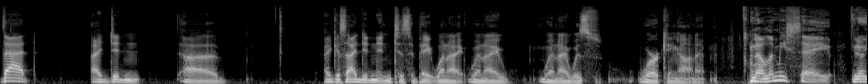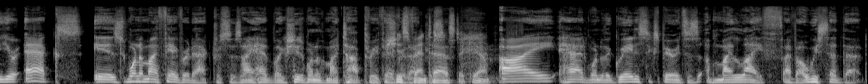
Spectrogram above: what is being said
that I didn't. Uh, I guess I didn't anticipate when I when I when I was working on it. Now, let me say, you know, your ex is one of my favorite actresses. I had, like, she's one of my top three favorite She's actresses. fantastic, yeah. I had one of the greatest experiences of my life. I've always said that.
